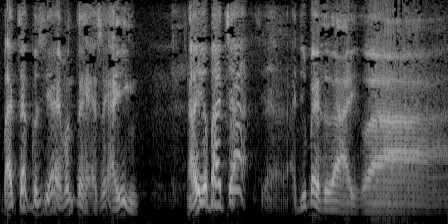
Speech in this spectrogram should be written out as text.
baca ku si emang teh hese aing ayo baca aja bae heulai wah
